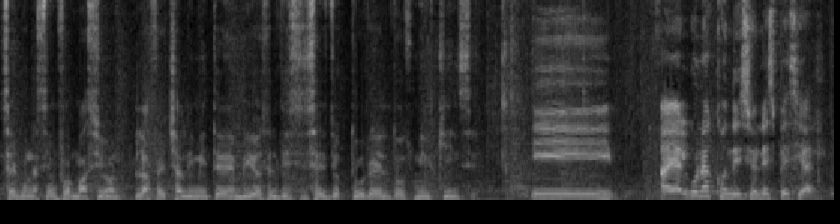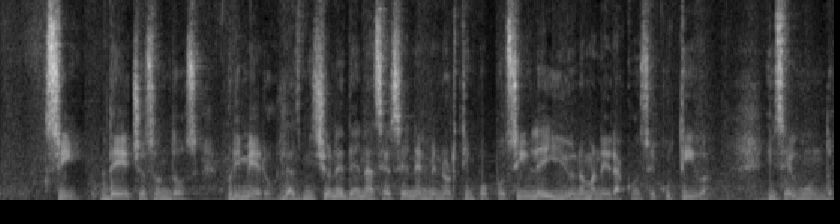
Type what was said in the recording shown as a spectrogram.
Según esta información, la fecha límite de envío es el 16 de octubre del 2015. ¿Y hay alguna condición especial? Sí, de hecho son dos. Primero, las misiones deben hacerse en el menor tiempo posible y de una manera consecutiva. Y segundo,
